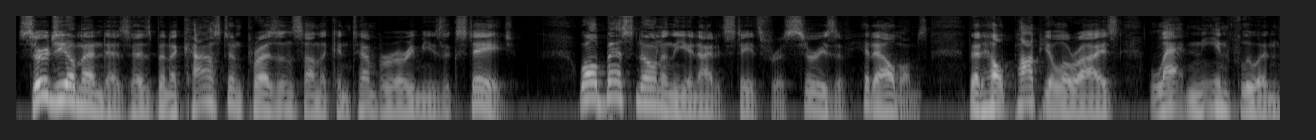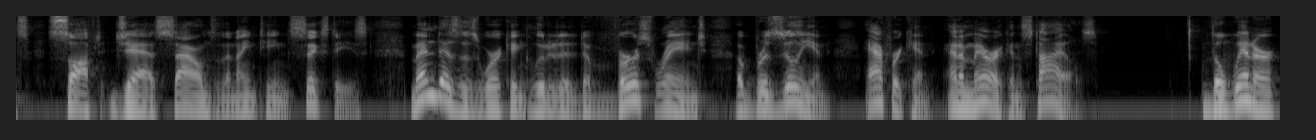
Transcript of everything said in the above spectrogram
Sergio Mendes has been a constant presence on the contemporary music stage. While best known in the United States for a series of hit albums that helped popularize Latin influence soft jazz sounds in the 1960s, Mendes's work included a diverse range of Brazilian, African, and American styles. The winner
